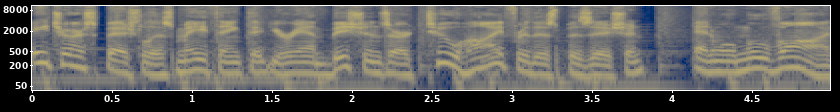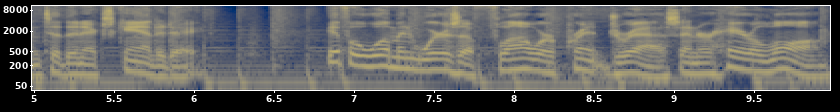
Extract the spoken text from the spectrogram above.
HR specialists may think that your ambitions are too high for this position and will move on to the next candidate. If a woman wears a flower print dress and her hair long,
